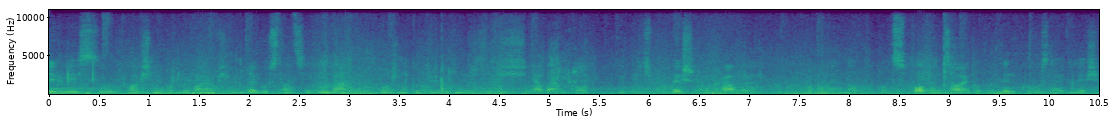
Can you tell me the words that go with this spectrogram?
tym miejscu właśnie odbywają się degustacje wina. Można tutaj również zjeść śniadanko, wypić pyszną kawę. Pod spodem całego budynku znajduje się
